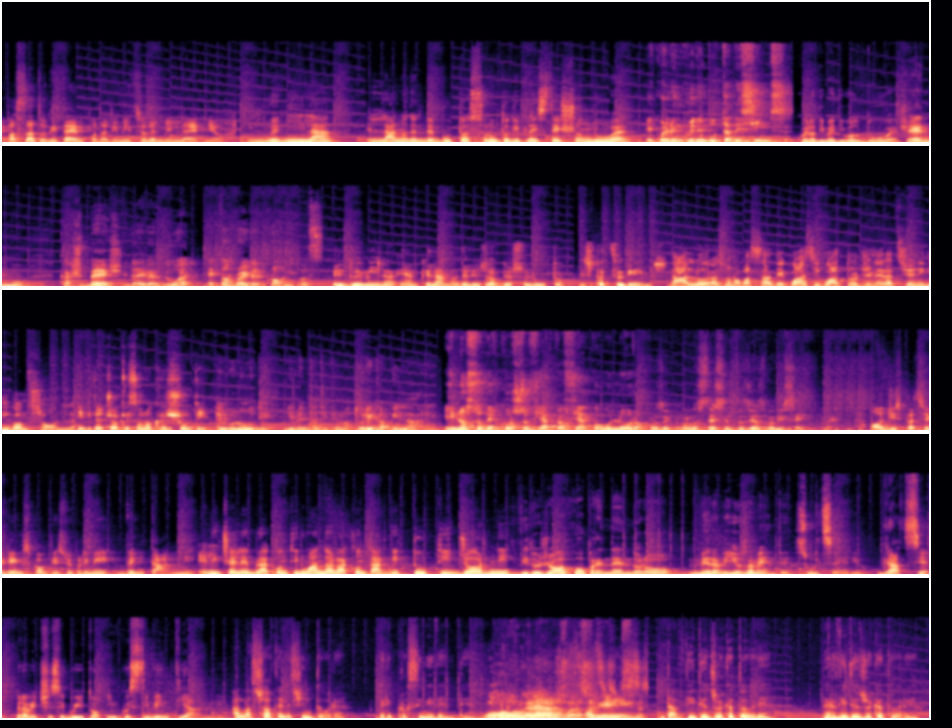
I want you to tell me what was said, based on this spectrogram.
passato di tempo dall'inizio del millennio. Il 2000 è l'anno del debutto assoluto di PlayStation 2. È quello in cui debutta The Sims. Quello di Medieval 2, Shenmue, Crash Bash, Driver 2 e Tomb Raider Chronicles. Il 2000 è anche l'anno dell'esordio assoluto di Spazio Games. Da allora sono passate quasi quattro generazioni di console. I videogiochi sono cresciuti, evoluti, diventati più maturi e capillari. E il nostro percorso fianco a fianco con loro prosegue con lo stesso entusiasmo di sempre. Oggi Spazio Games compie i suoi primi 20 anni e li celebra continuando a raccontarvi tutti i giorni il videogioco prendendolo meravigliosamente sul serio. Grazie per averci seguito in questi 20 anni. Allacciate le cinture per i prossimi 20. Buon compleanno Spazio Games! Da videogiocatori per videogiocatori.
